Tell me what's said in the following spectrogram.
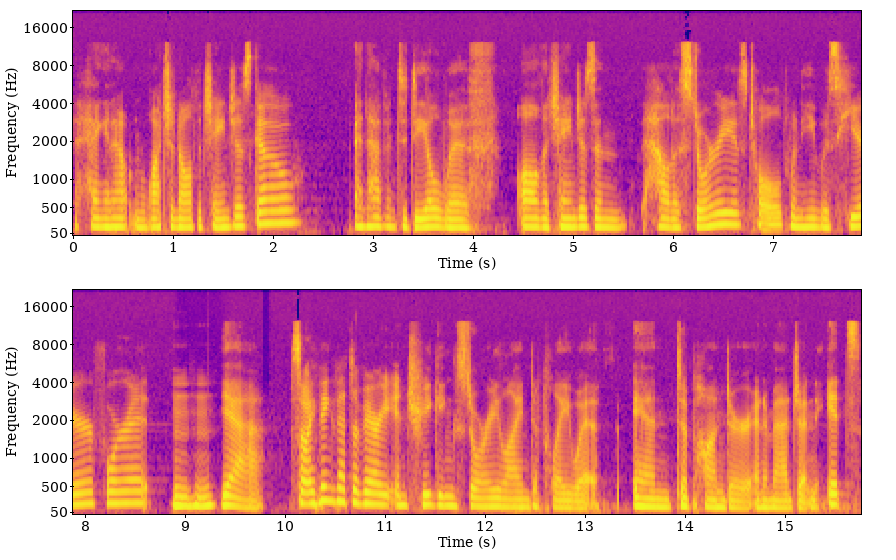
hanging out and watching all the changes go and having to deal with all the changes in how the story is told when he was here for it. Mm-hmm. Yeah. So I think that's a very intriguing storyline to play with and to ponder and imagine. It's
